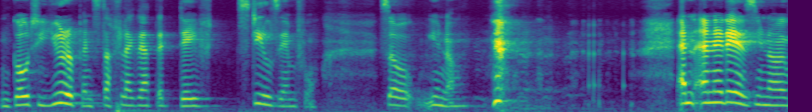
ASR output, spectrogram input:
and go to Europe and stuff like that that Dave steals them for. So, you know. and, and it is, you know,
